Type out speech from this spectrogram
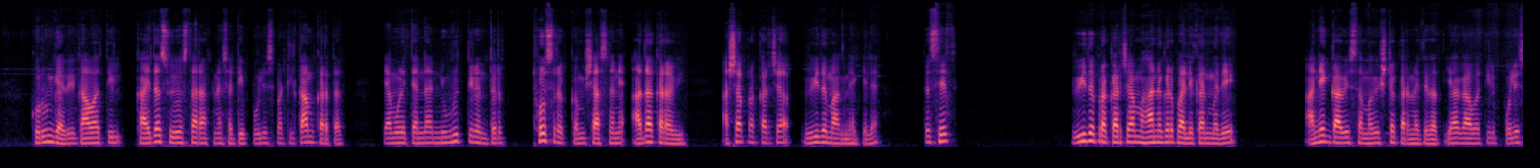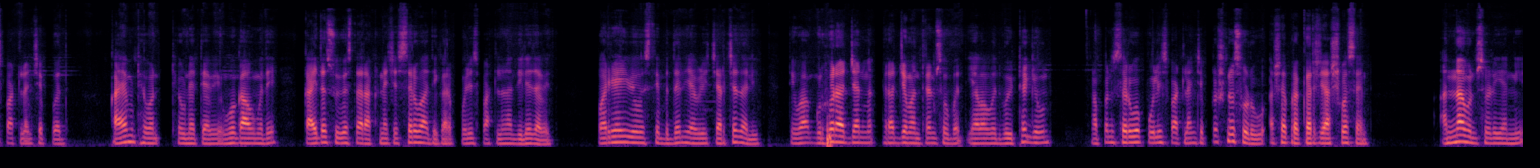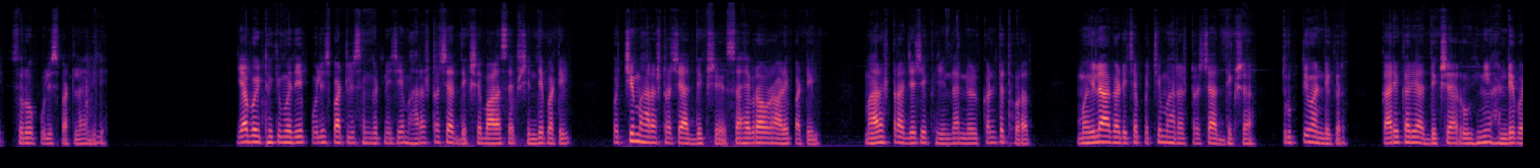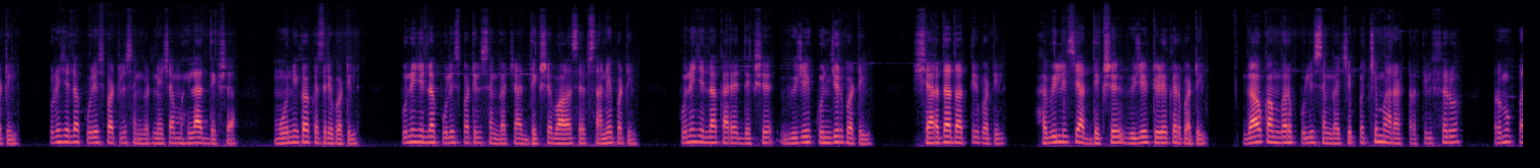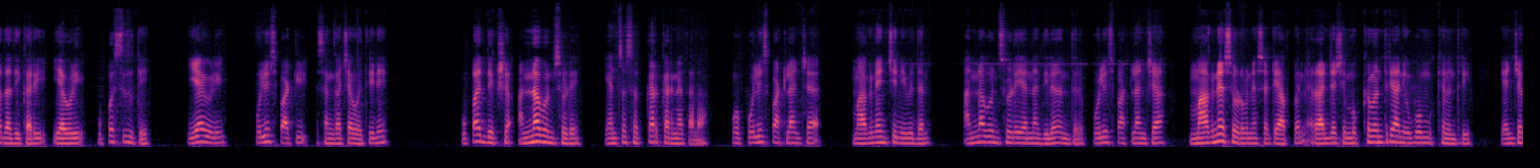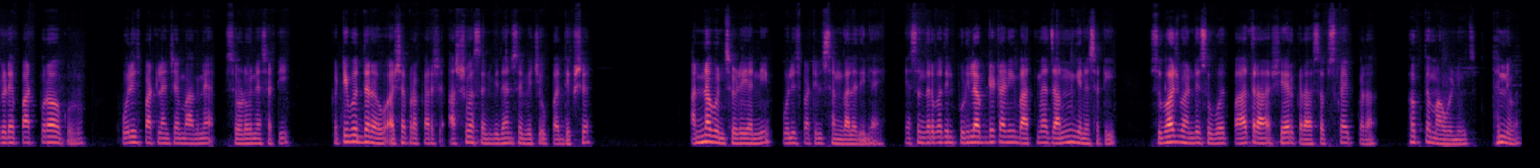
करून घ्यावे. गावातील कायदा सुव्यवस्था राखण्यासाठी पोलीस पाटील काम करतात. त्यामुळे त्यांना निवृत्तीनंतर ठोस रक्कम शासनाने अदा करावी अशा प्रकारच्या विविध मागण्या केल्या. तसेच विविध प्रकारच्या महानगरपालिकांमध्ये अनेक गावे समाविष्ट करण्यात येतात. या गावातील पोलीस पाटलांचे पद कायम ठेव ठेवण्यात यावे व गावामध्ये कायदा सुव्यवस्था राखण्याचे सर्व अधिकार पोलीस पाटलांना दिले जावेत. पर्यायी व्यवस्थेबद्दल यावेळी चर्चा झाली. तेव्हा गृहराज्यां राज्यमंत्र्यांसोबत याबाबत बैठक घेऊन आपण सर्व पोलीस पाटलांचे प्रश्न सोडवू अशा प्रकारचे आश्वासन अण्णा बनसोडे यांनी सर्व पोलीस पाटलांना दिले. या बैठकीमध्ये पोलीस पाटील संघटनेचे महाराष्ट्राचे अध्यक्ष बाळासाहेब शिंदे पाटील पश्चिम महाराष्ट्राचे अध्यक्ष साहेबराव राळे पाटील महाराष्ट्र राज्याचे खजिनदार निळकंठ थोरात महिला आघाडीच्या पश्चिम महाराष्ट्राच्या अध्यक्षा तृप्ती वांडेकर कार्यकारी अध्यक्षा रोहिणी हांडे पाटील पुणे जिल्हा पोलीस पाटील संघटनेच्या महिला अध्यक्षा मोनिका कचरे पाटील पुणे जिल्हा पोलीस पाटील संघाचे अध्यक्ष बाळासाहेब साने पाटील पुणे जिल्हा कार्याध्यक्ष विजय कुंजीर पाटील शारदा दात्तीर पाटील हवेलीचे अध्यक्ष विजय टिळेकर पाटील गाव कामगार पोलीस संघाचे पश्चिम महाराष्ट्रातील सर्व प्रमुख पदाधिकारी यावेळी उपस्थित होते. यावेळी पोलीस पाटील संघाच्या वतीने उपाध्यक्ष अण्णा बनसोडे यांचा सत्कार करण्यात आला व पोलीस पाटलांच्या मागण्यांचे निवेदन अण्णा बनसोडे यांना दिल्यानंतर पोलीस पाटलांच्या मागण्या सोडवण्यासाठी आपण राज्याचे मुख्यमंत्री आणि उपमुख्यमंत्री यांच्याकडे पाठपुरावा करून पोलीस पाटलांच्या मागण्या सोडवण्यासाठी कटिबद्ध राहू अशा प्रकारचे आश्वासन विधानसभेचे उपाध्यक्ष अण्णा बनसोडे यांनी पोलीस पाटील संघाला दिले आहे. या संदर्भातील पुढील अपडेट आणि बातम्या जाणून घेण्यासाठी सुभाष भांडेसोबत पाहत राहा शेअर करा सबस्क्राईब करा. फक्त मावळ न्यूज धन्यवाद.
